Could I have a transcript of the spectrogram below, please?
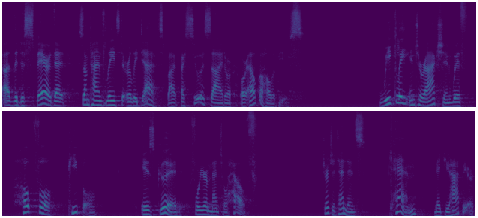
uh, the despair that sometimes leads to early deaths by, by suicide or, or alcohol abuse. Weekly interaction with hopeful people is good for your mental health. Church attendance can make you happier.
